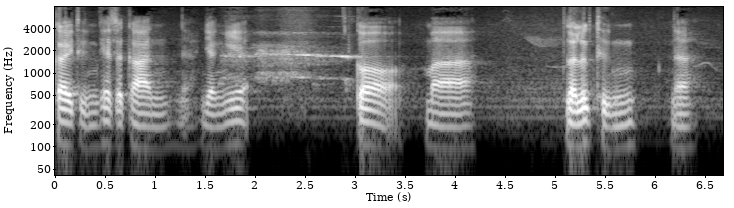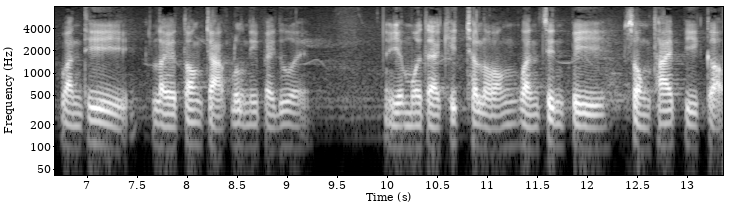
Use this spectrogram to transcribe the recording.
ใกล้ถึงเทศกาลอย่างนี้ยก็มา ระลึกถึงนะวันที่เราจะต้องจากโลกนี้ไปด้วยอย่ามัวแต่คิดฉลองวันสิ้นปีส่งท้ายปีเก่า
